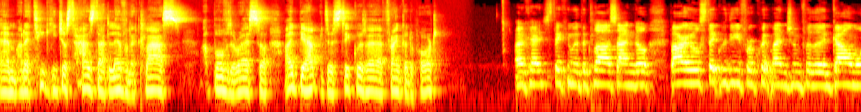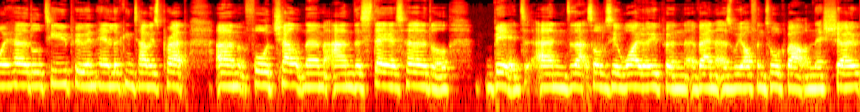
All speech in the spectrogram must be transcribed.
Um, and I think he just has that level of class above the rest. So I'd be happy to stick with uh, Franco de Port. Okay, sticking with the class angle, Barry will stick with you for a quick mention for the Galmoy hurdle. Teahupoo in here looking to have his prep um, for Cheltenham and the Stayers hurdle bid and that's obviously a wide open event as we often talk about on this show.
